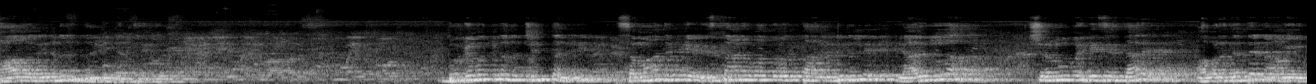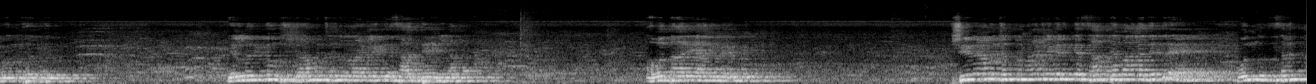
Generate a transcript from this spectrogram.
ಭಾವದಿಂದ ನಂಬುವಂಥದ್ದು ಭಗವಂತನ ಚಿಂತನೆ ಸಮಾಜಕ್ಕೆ ವಿಸ್ತಾರವಾಗುವಂತಹ ನಿಟ್ಟಿನಲ್ಲಿ ಯಾರೆಲ್ಲ ಶ್ರಮ ವಹಿಸಿದ್ದಾರೆ, ಅವರ ಜೊತೆ ನಾವಿರುವಂಥದ್ದು. ಎಲ್ಲರಿಗೂ ಶ್ರಾಮಚಂದ್ರನಾಗಲಿಕ್ಕೆ ಸಾಧ್ಯ ಇಲ್ಲ. ಅವತಾರಿ ಆಗಬೇಕು ಶ್ರೀರಾಮಚಂದ್ರನಾಗಲಿಕ್ಕೆ ನಮಗೆ ಸಾಧ್ಯವಾಗದಿದ್ರೆ ಒಂದು ಸಣ್ಣ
